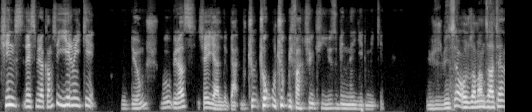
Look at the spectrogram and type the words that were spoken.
Çin resmi rakamı ise 22 diyormuş. Bu biraz şey geldi. Yani çok, çok uçuk bir fark çünkü 100 binle 22. 100 binse o zaman zaten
